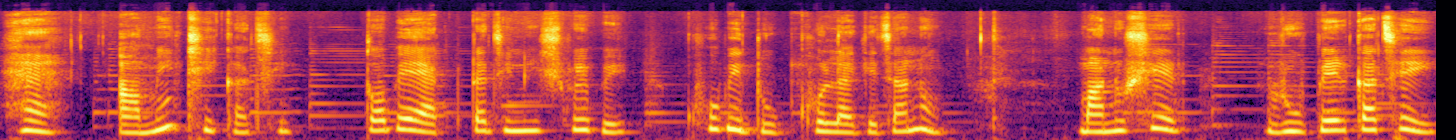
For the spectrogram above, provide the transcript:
হ্যাঁ আমি ঠিক আছি। তবে একটা জিনিস ভেবে খুবই দুঃখ লাগে, জানো? মানুষের রূপের কাছেই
